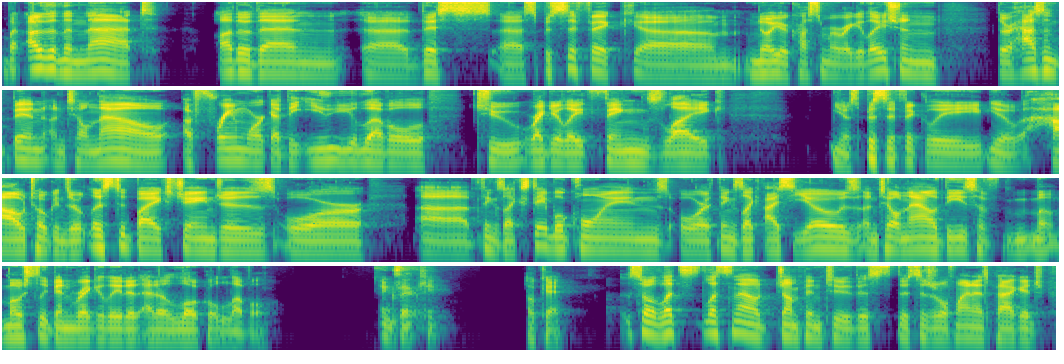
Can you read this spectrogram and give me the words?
But other than that, other than uh, this uh, specific um, know your customer regulation, there hasn't been until now a framework at the EU level to regulate things like you know specifically you know how tokens are listed by exchanges or uh, things like stable coins or things like ICOs. Until now, these have mostly been regulated at a local level. Exactly. Okay. So let's let's now jump into this this digital finance package.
